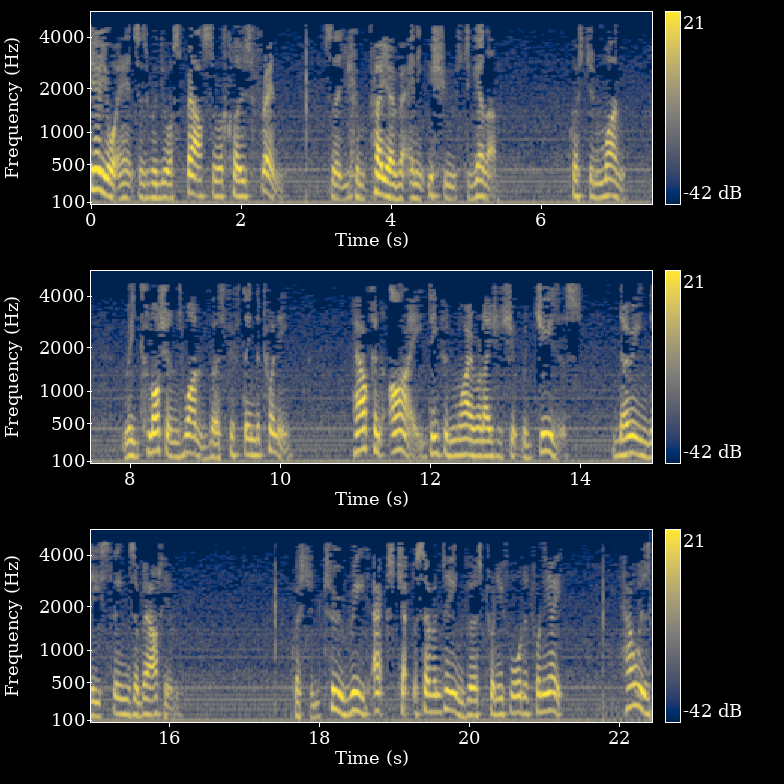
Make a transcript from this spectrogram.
share your answers with your spouse or a close friend? So that you can pray over any issues together. Question 1. Read Colossians 1, verse 15 to 20. How can I deepen my relationship with Jesus, knowing these things about him? Question 2. Read Acts chapter 17, verse 24 to 28. How is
